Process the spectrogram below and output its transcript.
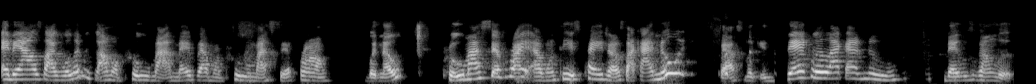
and then I was like, well, let me. I'm gonna prove my. Maybe I'm gonna prove myself wrong. But no, prove myself right. I went to his page. I was like, I knew it. Spouse look exactly like I knew they was gonna look.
